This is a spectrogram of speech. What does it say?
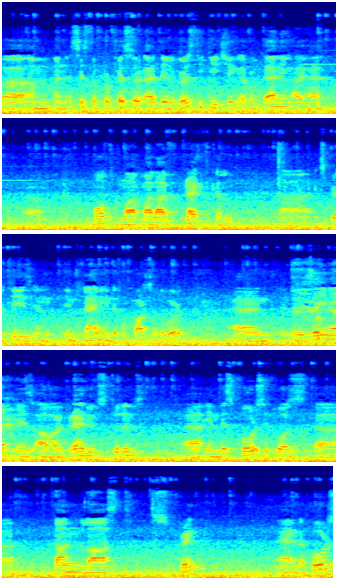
uh, I'm an assistant professor at the university teaching urban planning. I had uh, most of my, my life practical uh, expertise in, in planning in different parts of the world. And Zainab is our graduate student uh, in this course. It was uh, done last spring. And the course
